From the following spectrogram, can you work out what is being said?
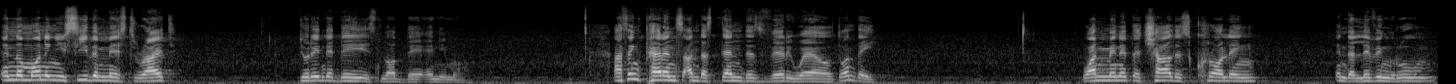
In the morning, you see the mist, right? During the day, it's not there anymore. I think parents understand this very well, don't they? One minute, a child is crawling in the living room,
